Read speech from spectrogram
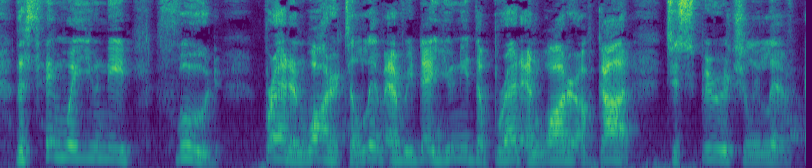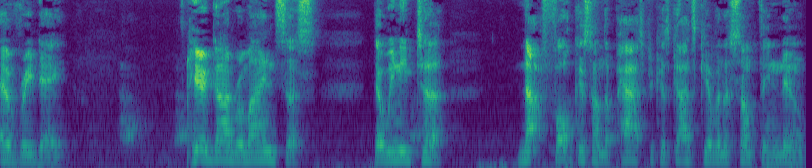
the same way you need food, bread, and water to live every day, you need the bread and water of God to spiritually live every day. Here, God reminds us that we need to not focus on the past because God's given us something new.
